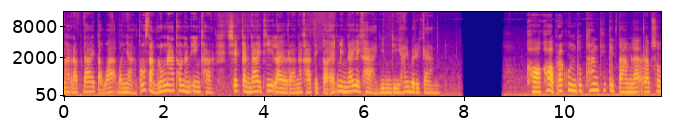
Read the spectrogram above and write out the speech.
มารับได้ แต่ว่าบางอย่างต้องสั่งล่วงหน้าเท่านั้นเองค่ะ เช็คกันได้ที่ไลน์ร้านนะคะ ติดต่อแอดมินได้เลยค่ะ ยินดีให้บริการ ขอขอบพระคุณทุกท่านที่ติดตามและรับชม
